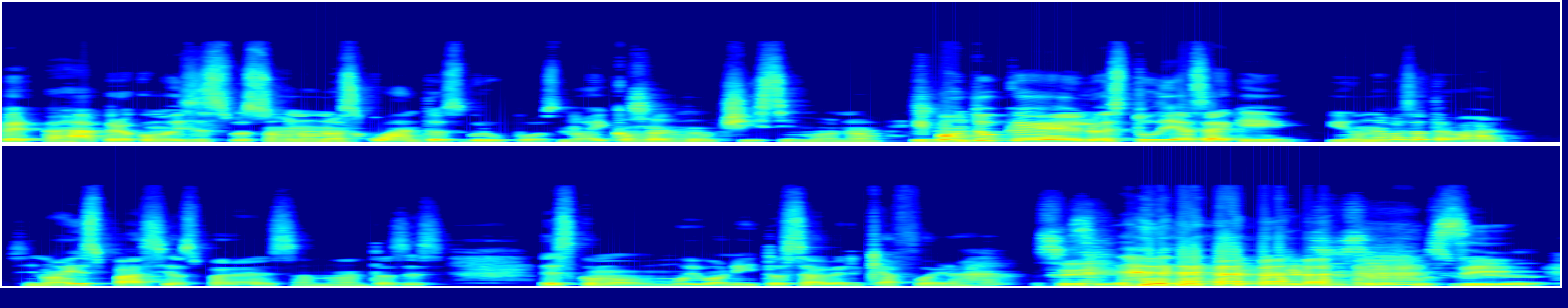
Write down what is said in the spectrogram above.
Pero, ajá, pero como dices, pues son unos cuantos grupos, no hay como muchísimo, ¿no? Y pon tú que lo estudias aquí, ¿y dónde vas a trabajar? Si no hay espacios para eso, ¿no? Entonces es como muy bonito saber que afuera. Sí, que existe la posibilidad. Sí,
